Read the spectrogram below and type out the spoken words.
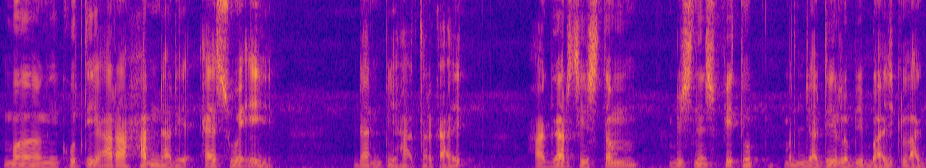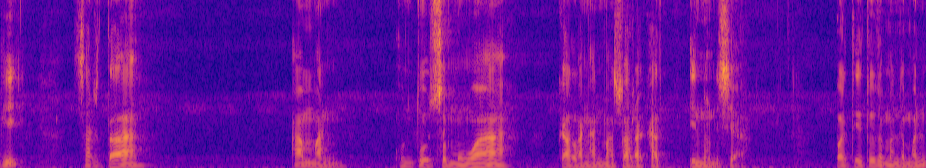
mengikuti arahan dari SWI dan pihak terkait agar sistem bisnis VTube menjadi lebih baik lagi serta aman untuk semua kalangan masyarakat Indonesia. Seperti itu teman-teman.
